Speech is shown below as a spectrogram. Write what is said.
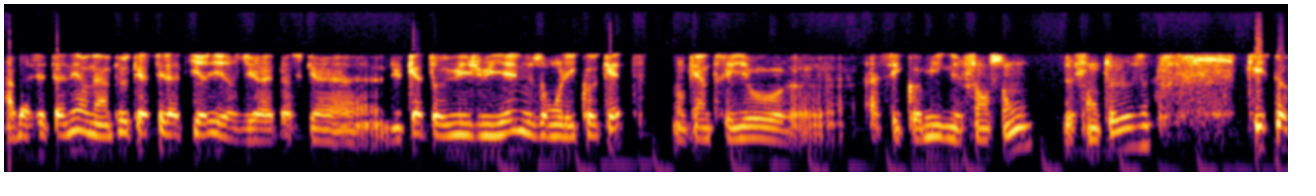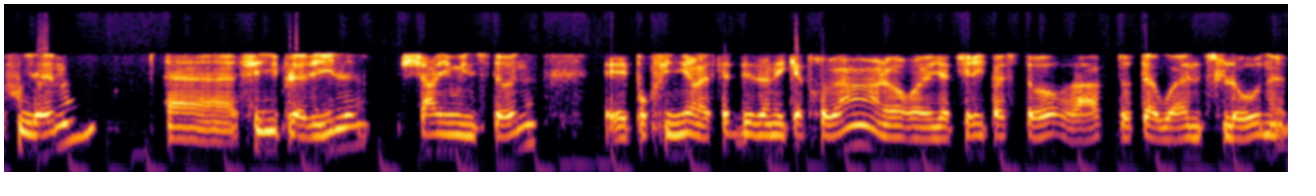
Ah bah cette année on a un peu cassé la tirelire je dirais parce que du 4 au 8 juillet nous aurons les Coquettes donc un trio assez comique de chansons, de chanteuses. Christophe Willem, euh, Philippe Laville, Charlie Winston. Et pour finir, la fête des années 80, alors euh, il y a Thierry Pastor, Raph, Dotawan, Sloan,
